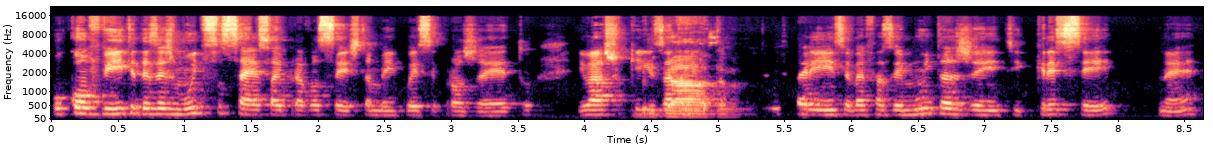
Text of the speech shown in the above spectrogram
o convite, desejo muito sucesso aí para vocês também com esse projeto. Eu acho que Obrigado. exatamente essa experiência vai fazer muita gente crescer, né?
